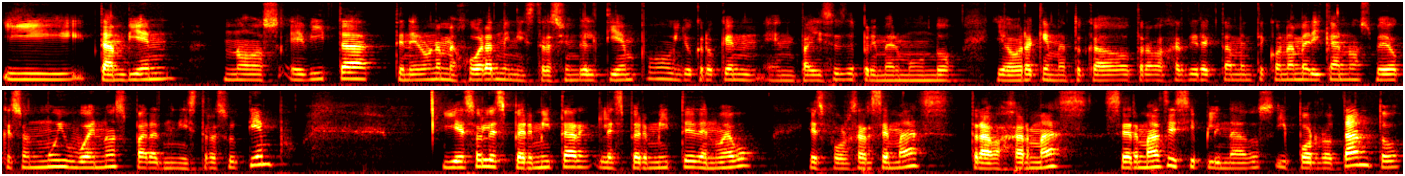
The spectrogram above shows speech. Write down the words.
y también nos evita tener una mejor administración del tiempo. Yo creo que en, países de primer mundo y ahora que me ha tocado trabajar directamente con americanos, veo que son muy buenos para administrar su tiempo. Y eso les, permita, les permite de nuevo esforzarse más, trabajar más, ser más disciplinados y por lo tanto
